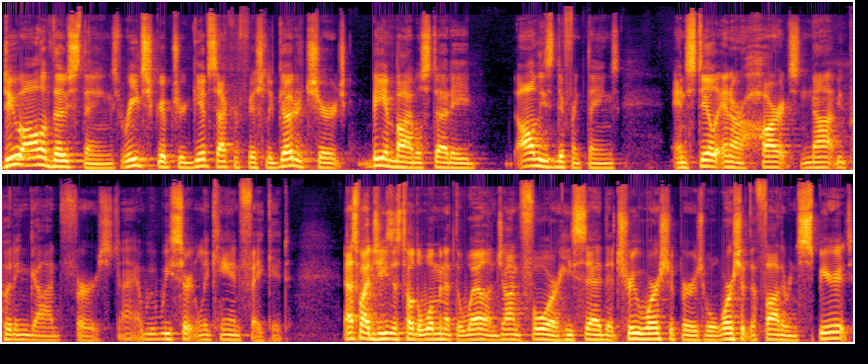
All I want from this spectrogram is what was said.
Do all of those things, read scripture, give sacrificially, go to church, be in Bible study, all these different things, and still in our hearts not be putting God first. We, we certainly can fake it. That's why Jesus told the woman at the well in John 4, he said that true worshipers will worship the Father in spirit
